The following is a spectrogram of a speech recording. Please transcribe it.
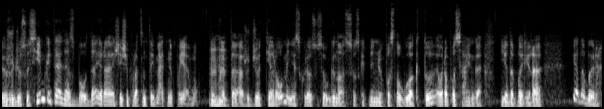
Ir, žodžiu, susimkite, nes bauda yra 6 procentai metinių pajamų. Mhm. Taip, kad, žodžiu, tie raumenys, kuriuos susiaugino su skaitmeninių paslaugų aktu ES, jie dabar yra jie dabar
